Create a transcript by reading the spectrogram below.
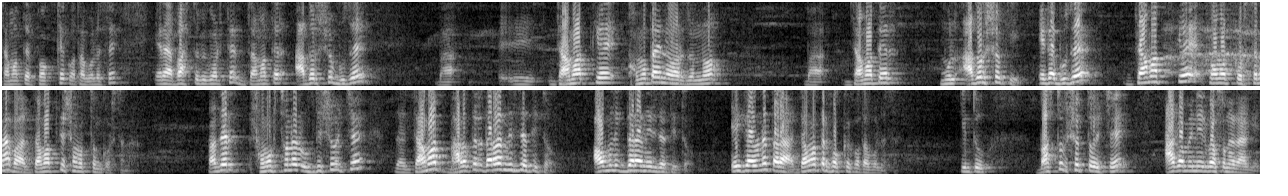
জামাতের পক্ষে কথা বলেছে, এরা বাস্তবিক অর্থে জামাতের আদর্শ বুঝে বা এই জামাতকে ক্ষমতায় নেওয়ার জন্য বা জামাতের মূল আদর্শ কি, এটা বুঝে জামাতকে প্রমোট করছে না বা জামাতকে সমর্থন করছে না। তাদের সমর্থনের উদ্দেশ্য হচ্ছে যে জামাত ভারতের দ্বারা নির্যাতিত, আওয়ামী লীগ দ্বারা নির্যাতিত। এই কারণে তারা জামাতের পক্ষে কথা বলেছে। কিন্তু বাস্তব সত্য হচ্ছে, আগামী নির্বাচনের আগে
